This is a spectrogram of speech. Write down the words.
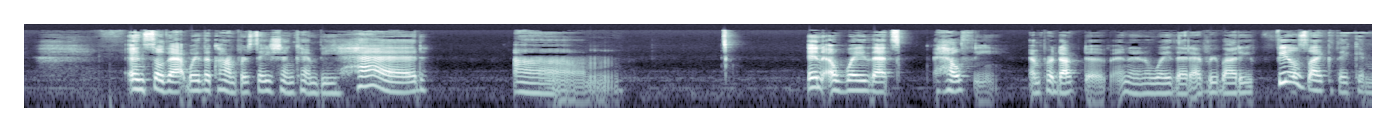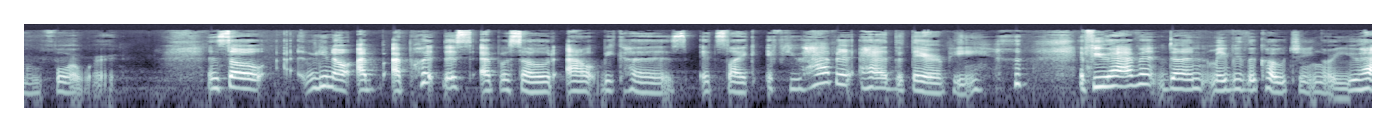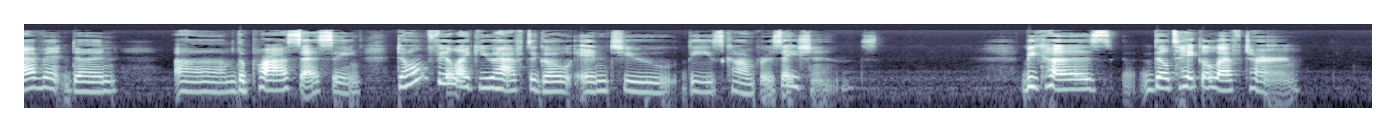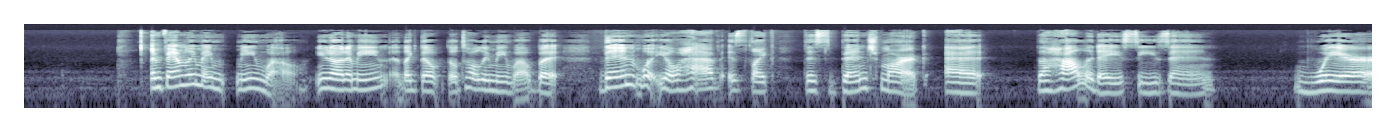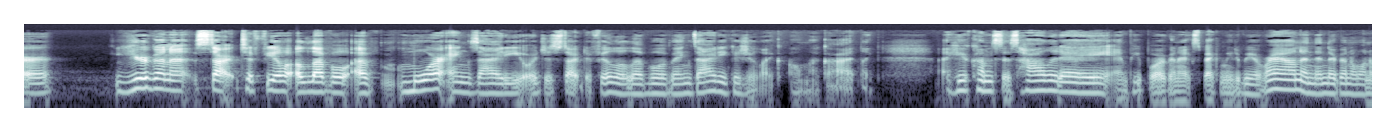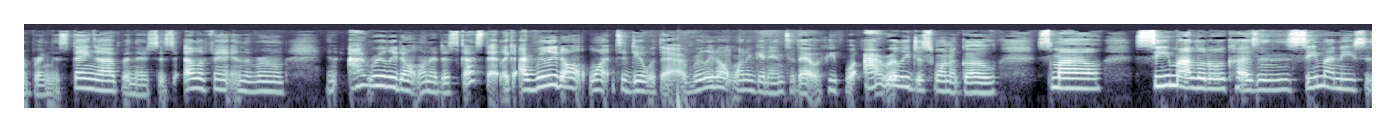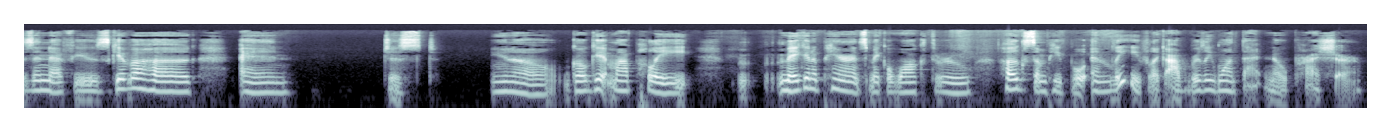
And so that way the conversation can be had um, in a way that's healthy and productive and in a way that everybody feels like they can move forward. And so, you know, I I put this episode out because it's like if you haven't had the therapy, if you haven't done maybe the coaching or you haven't done um, the processing, don't feel like you have to go into these conversations because they'll take a left turn and family may mean well you know what i mean? Like they'll they'll totally mean well but then what you'll have is like this benchmark at the holiday season where you're going to start to feel a level of more anxiety or just start to feel a level of anxiety because you're like oh my god like here comes this holiday and people are going to expect me to be around and then they're going to want to bring this thing up and there's this elephant in the room and I really don't want to discuss that. Like I really don't want to deal with that. I really don't want to get into that with people. I really just want to go smile, see my little cousins, see my nieces and nephews, give a hug and just you know, go get my plate make an appearance, make a walk through, hug some people, and leave. Like, I really want that no pressure.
